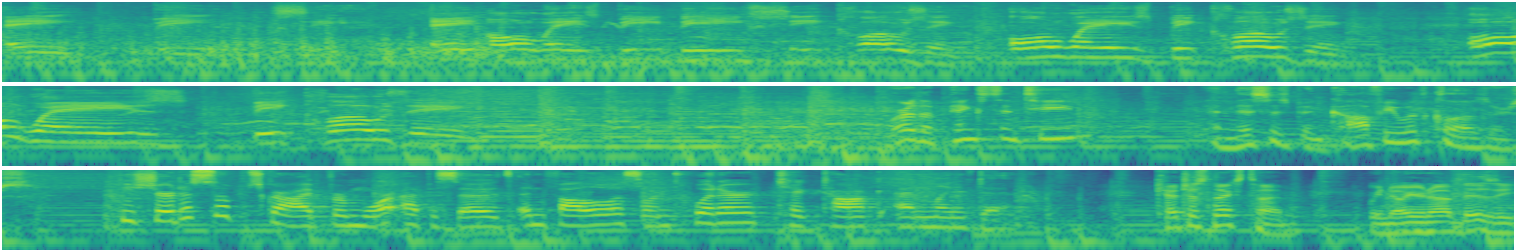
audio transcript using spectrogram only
A, B, C. A always B, B, C closing. Always be closing. Always be closing. We're the Pinkston team, and this has been Coffee with Closers. Be sure to subscribe for more episodes and follow us on Twitter, TikTok, and LinkedIn. Catch us next time. We know you're not busy.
